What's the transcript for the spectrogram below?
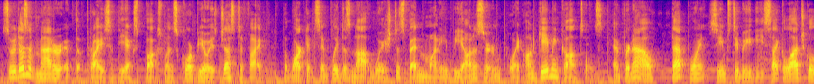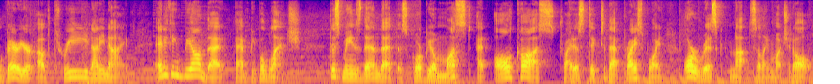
So it doesn't matter if the price of the Xbox One Scorpio is justified, the market simply does not wish to spend money beyond a certain point on gaming consoles, and for now, that point seems to be the psychological barrier of 399. Anything beyond that, and people blanch. This means then that the Scorpio must, at all costs, try to stick to that price point or risk not selling much at all.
